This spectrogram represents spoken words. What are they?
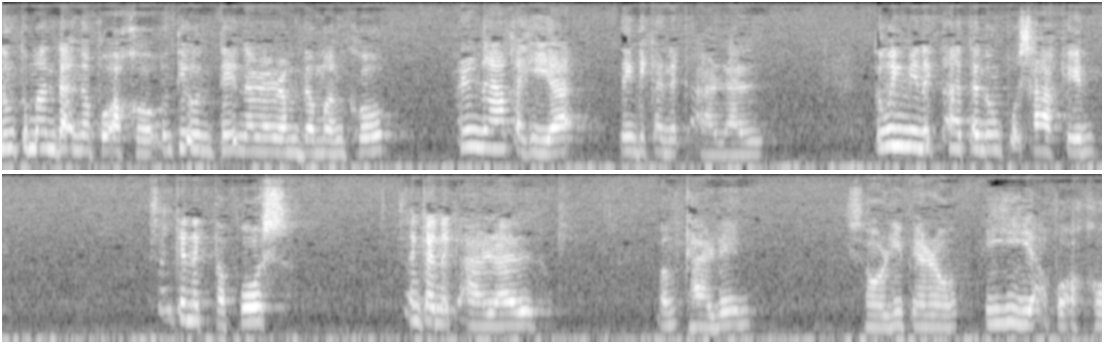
Nung tumanda na po ako, unti-unti nararamdaman ko, parang nakakahiya na hindi ka nag-aral. Tuwing may nagtatanong po sa akin, saan ka nagtapos? Saan ka nag-aral? Ma'am Karen, sorry pero nahihiya po ako.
